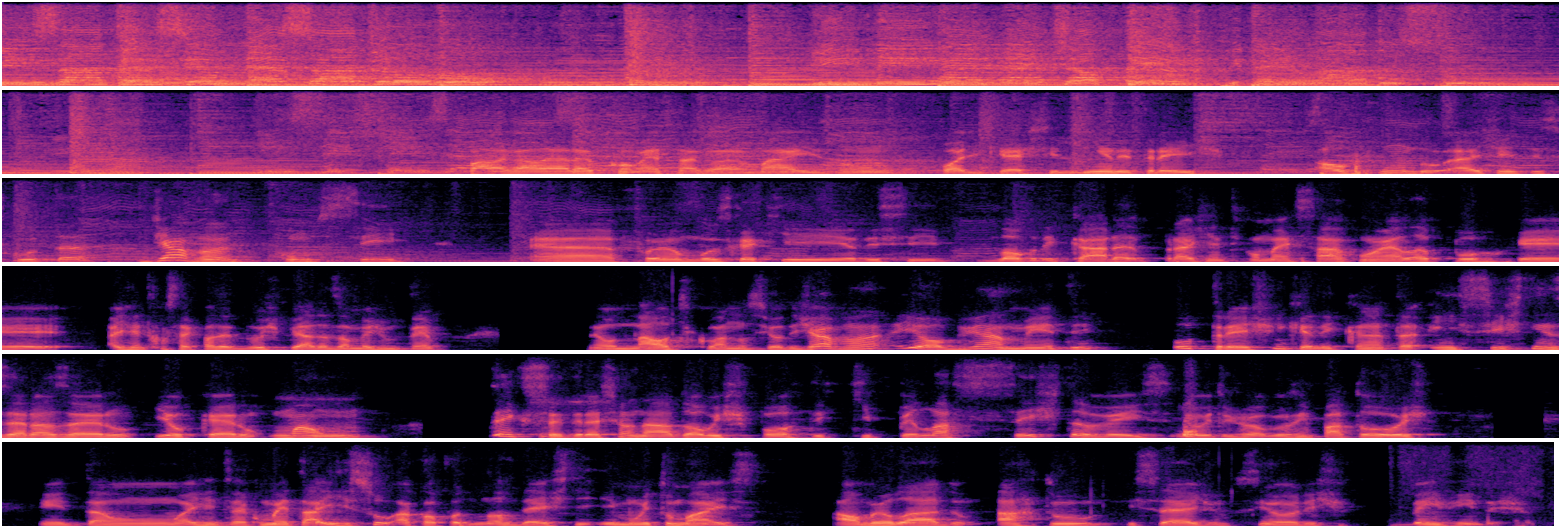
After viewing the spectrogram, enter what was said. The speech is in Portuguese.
desapareceu nessa dor E me remete ao fim que vem lá do sul Fala galera, começa agora mais um podcast Linha de Três. Ao fundo a gente escuta Javan com Si. É, foi uma música que eu disse logo de cara pra gente começar com ela, porque a gente consegue fazer duas piadas ao mesmo tempo. Né? O Náutico anunciou de Javan e, obviamente, o trecho em que ele canta insiste em 0 a 0 e eu quero 1 a 1 tem que ser direcionado ao esporte que pela sexta vez em oito jogos empatou hoje então a gente vai comentar isso, a Copa do Nordeste e muito mais. Ao meu lado, Arthur e Sérgio, senhores, bem-vindos.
